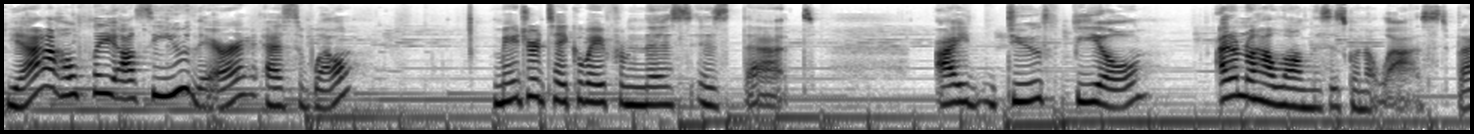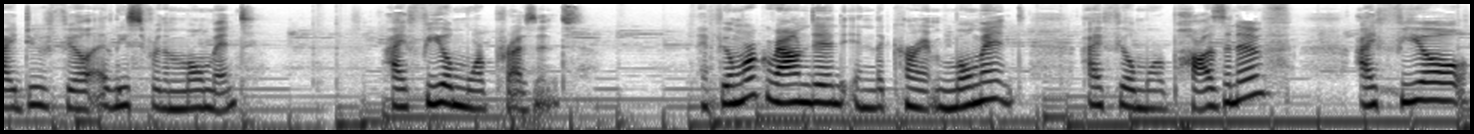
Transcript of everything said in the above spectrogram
yeah, hopefully I'll see you there as well. Major takeaway from this is that I do feel, I don't know how long this is going to last, but I do feel, at least for the moment, I feel more present. I feel more grounded in the current moment. I feel more positive. I feel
